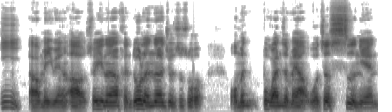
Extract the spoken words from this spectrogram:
亿啊美元啊，所以呢，很多人呢就是说，我们不管怎么样，我这四年。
